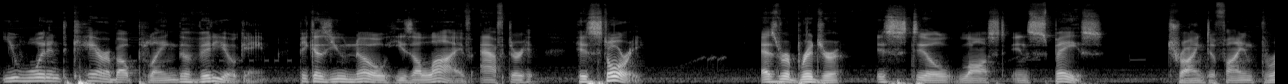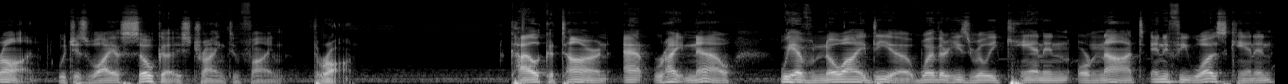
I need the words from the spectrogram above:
you wouldn't care about playing the video game. Because you know he's alive after his story. Ezra Bridger is still lost in space, trying to find Thrawn, which is why Ahsoka is trying to find Thrawn. Kyle Katarn, at right now, we have no idea whether he's really canon or not, and if he was canon,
